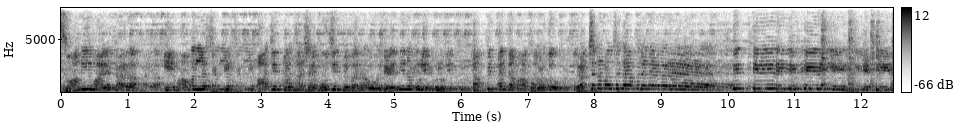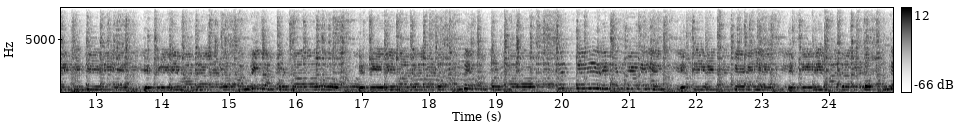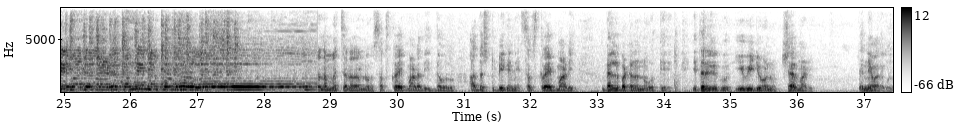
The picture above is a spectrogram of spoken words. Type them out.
ಸ್ವಾಮಿ ಮಾಯಕಾರ ಈ ಮಾಮಲ್ಲ ಶಕ್ತಿ ಆಜಿಂಪಿ ಭಾಷೆ ಮೂಜಿಂಪಿ ಬರವು ತೆರೆದಿನ ಕುಲಿಯಂಗುಲು ತಪ್ಪಿದ್ದನ್ನ ಮಾಪು ಕೊಟ್ಟು ರಕ್ಷಣ ಮಂಚದಾಪನ ದೇವರೇ ತಿತ್ತೀರಿ ತಿತ್ತೀರಿ ತಿತ್ತೀರಿ ತಿತ್ತೀರಿ ತಿತ್ತೀರಿ ಮಜಲಡ ಪಂದಿ ನಡ್ಕೊಂಡು ತಿತ್ತೀರಿ ನಮ್ಮ ಚಾನಲನ್ನು ಸಬ್ಸ್ಕ್ರೈಬ್ ಮಾಡದೇ ಇದ್ದವರು ಆದಷ್ಟು ಬೇಗನೆ ಸಬ್ಸ್ಕ್ರೈಬ್ ಮಾಡಿ ಬೆಲ್ ಬಟನನ್ನು ಒತ್ತಿರಿ. ಇತರರಿಗೂ ಈ ವಿಡಿಯೋವನ್ನು ಶೇರ್ ಮಾಡಿ. ಧನ್ಯವಾದಗಳು.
